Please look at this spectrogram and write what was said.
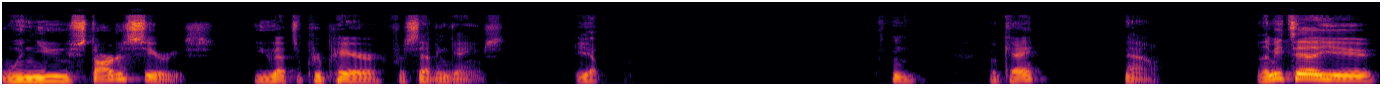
When you start a series, you have to prepare for seven games. Yep. Okay. Now, let me tell you.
